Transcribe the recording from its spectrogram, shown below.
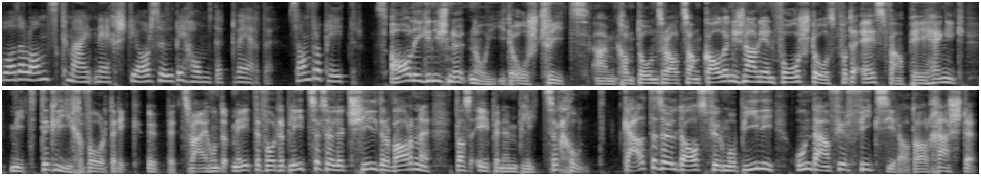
die an der Landsgemeinde nächstes Jahr soll behandelt werden Sandra Peter. Das Anliegen ist nicht neu in der Ostschweiz. Auch im Kantonsrat St. Gallen ist nämlich ein Vorstoß von der SVP hängig mit der gleichen Forderung. Etwa 200 Meter vor dem Blitzer sollen die Schilder warnen, dass eben ein Blitzer kommt. Gelten soll das für mobile und auch für fixe Radarkästen.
